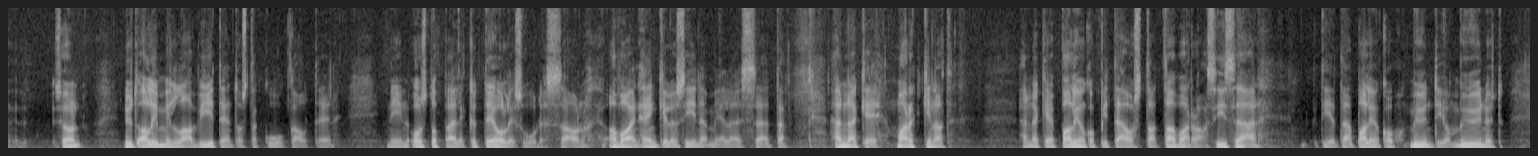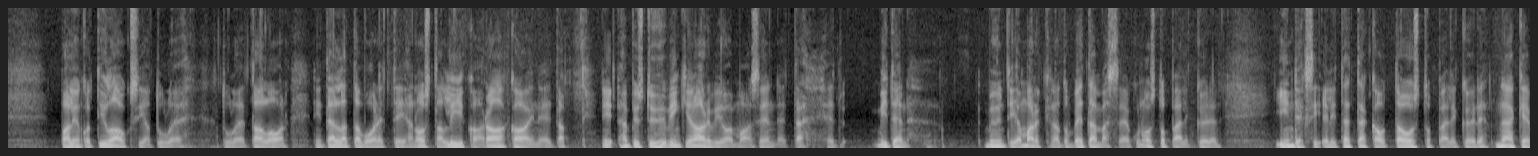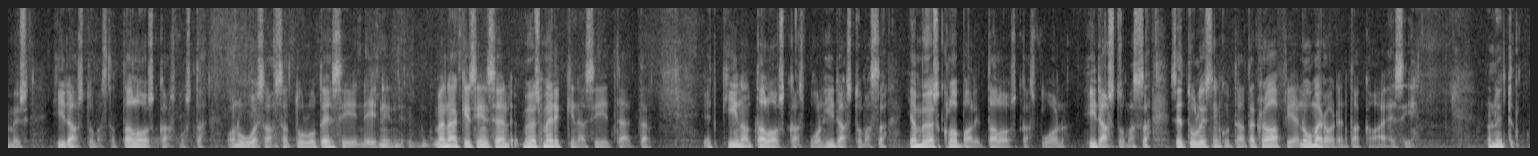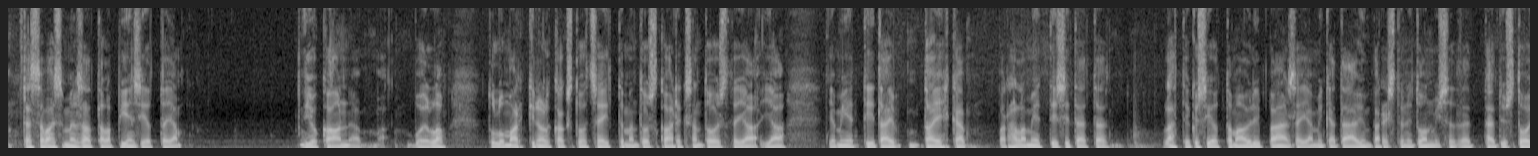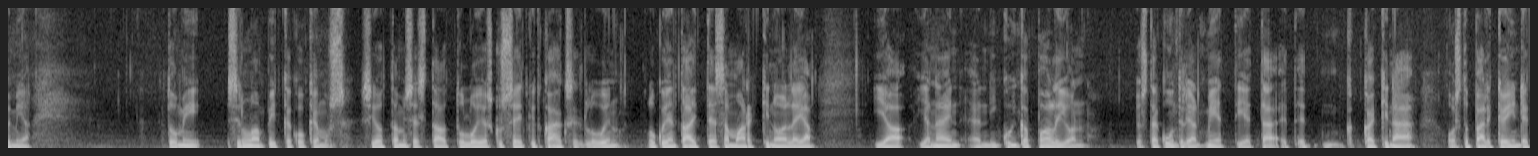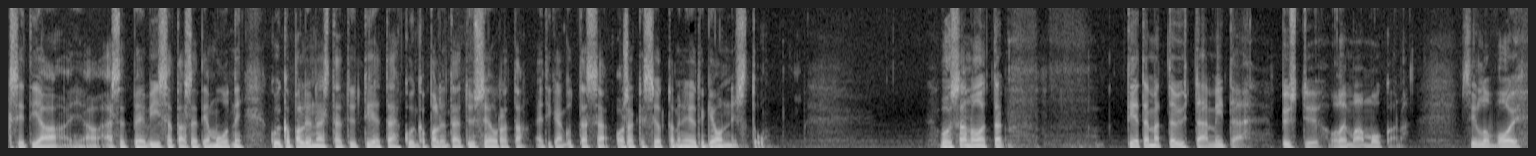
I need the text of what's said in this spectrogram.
se on nyt alimmillaan 15 kuukauteen – niin ostopäällikkö teollisuudessa on avainhenkilö siinä mielessä, että hän näkee markkinat, hän näkee paljonko pitää ostaa tavaraa sisään, tietää paljonko myynti on myynyt, paljonko tilauksia tulee, tulee taloon, niin tällä tavoin, ettei hän osta liikaa raaka-aineita, niin hän pystyy hyvinkin arvioimaan sen, että, että miten myynti ja markkinat on vetämässä. Ja kun ostopäällikköiden indeksi, eli tätä kautta ostopäälliköiden näkemys hidastuvasta talouskasvusta on USAssa tullut esiin, niin, niin mä näkisin sen myös merkkinä siitä, että, että Kiinan talouskasvu on hidastumassa ja myös globaali talouskasvu on hidastumassa. Se tulisi niin kuin täältä graafien numeroiden takaa esiin. No nyt tässä vaiheessa meillä saattaa olla piensijoittaja, joka on, voi olla tullut markkinoille 2017-2018 ja, ja, ja miettii, tai, tai ehkä parhaalla miettii sitä, että lähteekö sijoittamaan ylipäänsä ja mikä tämä ympäristö nyt on, missä täytyisi toimia. Tomi, sinulla on pitkä kokemus sijoittamisesta, olet tullut joskus 70-80-luvun lukujen taitteessa markkinoille ja, ja, ja näin, niin kuinka paljon, jos tämä kuuntelija nyt miettii, että et, et kaikki nämä ostopäällikköindeksit ja, ja S&P 500 ja muut, niin kuinka paljon näistä täytyy tietää, kuinka paljon täytyy seurata, että ikään kuin tässä osakesijoittaminen jotenkin onnistuu? Voi sanoa, että tietämättä yhtään mitä pystyy olemaan mukana. Silloin voi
